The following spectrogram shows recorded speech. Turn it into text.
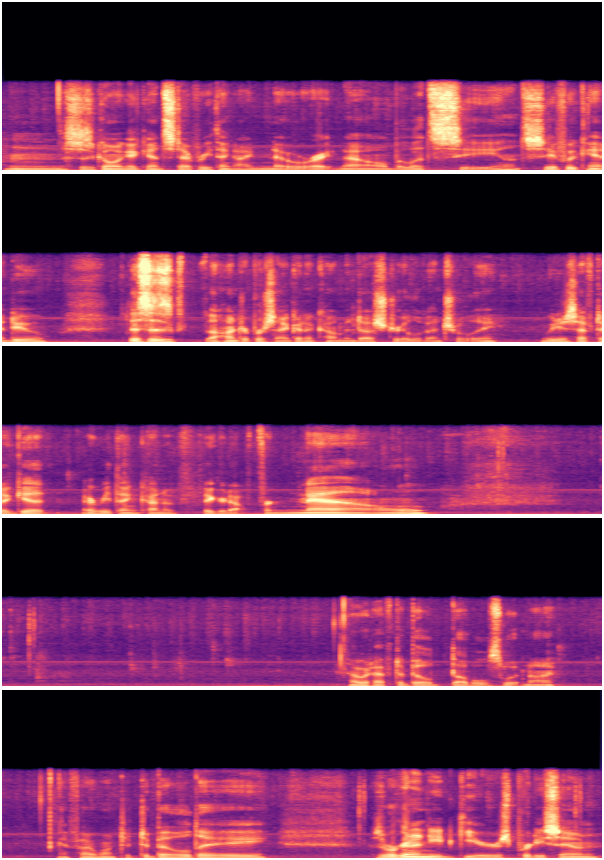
Hmm, this is going against everything I know right now, but let's see. Let's see if we can't do... This is 100% going to come industrial eventually. We just have to get everything kind of figured out. For now, I would have to build doubles, wouldn't I? if I wanted to build a, because we're gonna need gears pretty soon.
